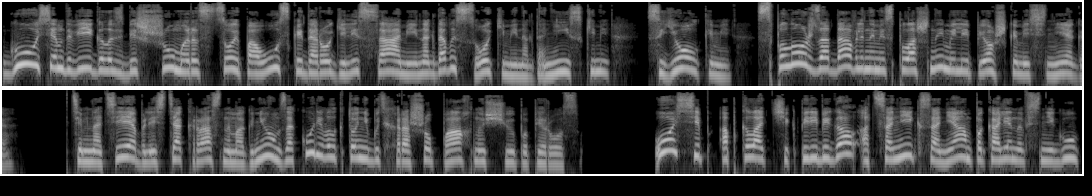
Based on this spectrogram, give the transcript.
гусем двигалась без шума рысцой по узкой дороге лесами, иногда высокими, иногда низкими, с елками, сплошь задавленными сплошными лепешками снега. В темноте, блестя красным огнем, закуривал кто-нибудь хорошо пахнущую папиросу. Осип, обкладчик, перебегал от саней к саням по колено в снегу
